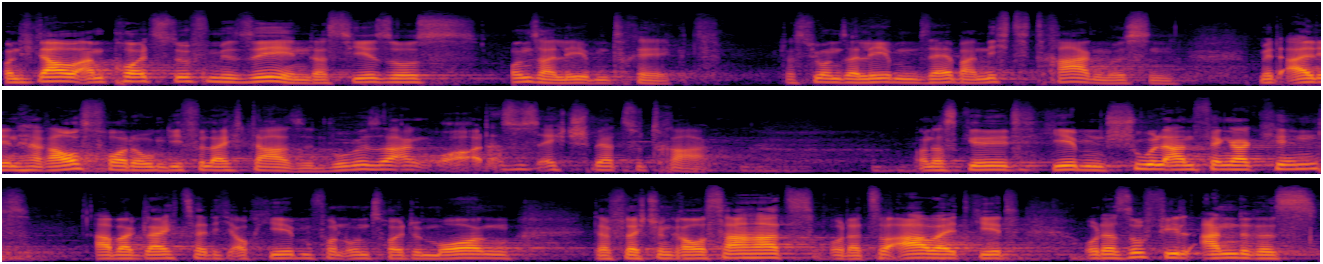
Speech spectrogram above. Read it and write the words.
Und ich glaube, am Kreuz dürfen wir sehen, dass Jesus unser Leben trägt, dass wir unser Leben selber nicht tragen müssen, mit all den Herausforderungen, die vielleicht da sind, wo wir sagen, oh, das ist echt schwer zu tragen. Und das gilt jedem Schulanfängerkind, aber gleichzeitig auch jedem von uns heute Morgen, der vielleicht schon graues Haar hat oder zur Arbeit geht oder so viel anderes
